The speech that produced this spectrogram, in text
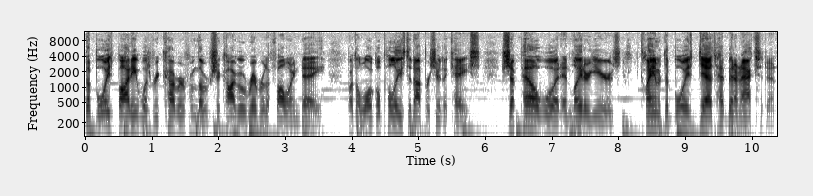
The boy's body was recovered from the Chicago River the following day, but the local police did not pursue the case. Chappell would, in later years, claim that the boy's death had been an accident.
